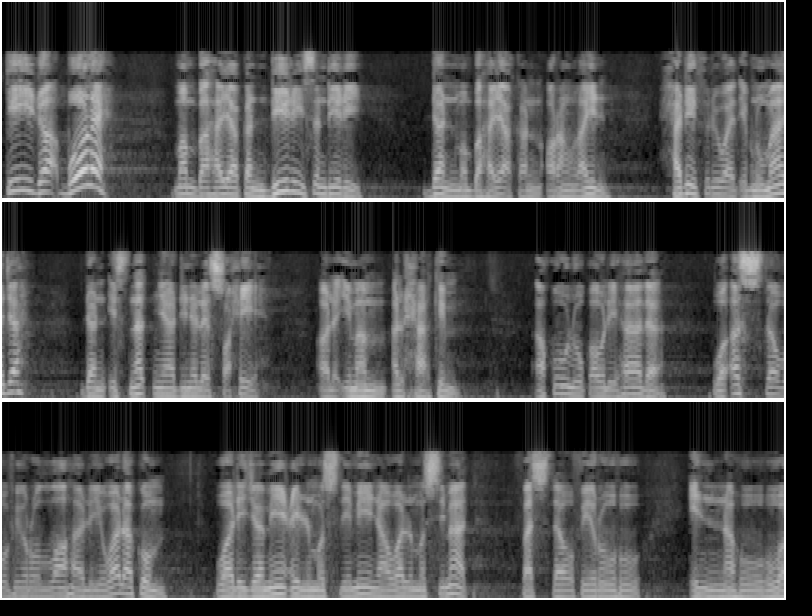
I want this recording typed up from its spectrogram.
Tidak boleh membahayakan diri sendiri dan membahayakan orang lain. Hadis riwayat Ibnu Majah dan isnadnya dinilai sahih oleh Imam Al-Hakim. Aqulu qawli hadha wa astaghfirullah li wa lakum wa li jami'il muslimina wal muslimat fastaghfiruhu إنه هو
